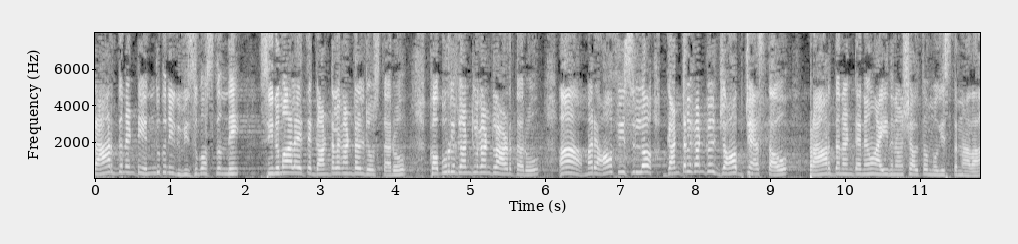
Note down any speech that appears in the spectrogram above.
ప్రార్థన అంటే ఎందుకు నీకు విసుగొస్తుంది? సినిమాలు అయితే గంటల గంటలు చూస్తారు కబుర్లు గంటలు గంటలు ఆడతారు. ఆ మరి ఆఫీసుల్లో గంటలు గంటలు జాబ్ చేస్తావు. ప్రార్థన అంటేనేమో ఐదు నిమిషాలతో ముగిస్తున్నావా?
